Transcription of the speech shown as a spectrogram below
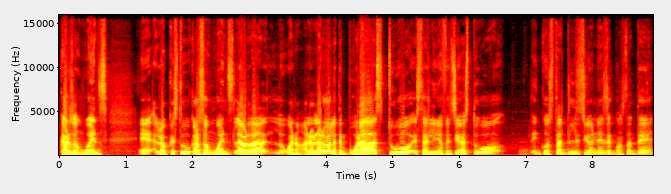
Carson Wentz eh, lo que estuvo Carson Wentz, la verdad, bueno, a lo largo de la temporada estuvo, esta línea ofensiva estuvo en constantes lesiones, en constante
